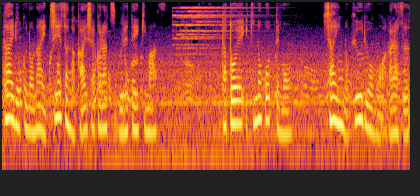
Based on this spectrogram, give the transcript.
体力のない小さな会社から潰れていきます。たとえ生き残っても社員の給料も上がらず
